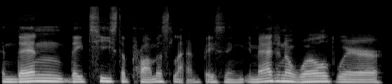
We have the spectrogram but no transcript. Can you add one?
And then they teased the promised land, basically. Imagine a world where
